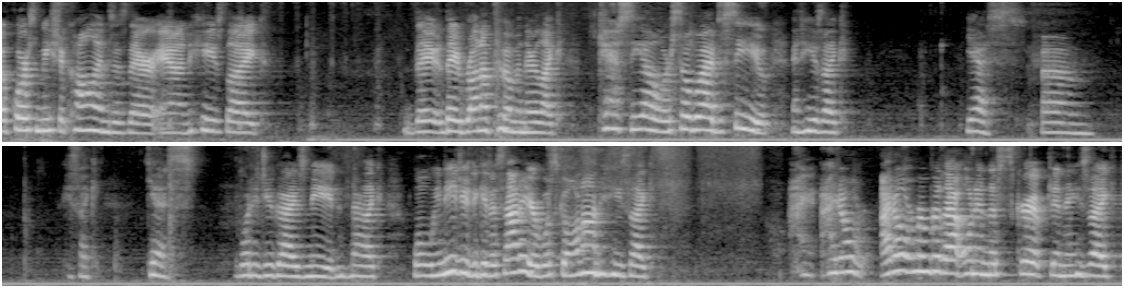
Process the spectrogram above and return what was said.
of course, Misha Collins is there, and he's like, they they run up to him and they're like, Castiel, we're so glad to see you, and he's like, yes. Um, he's like, yes. What did you guys need? And they're like, well, we need you to get us out of here. What's going on? And he's like, I, I don't I don't remember that one in the script. And he's like,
